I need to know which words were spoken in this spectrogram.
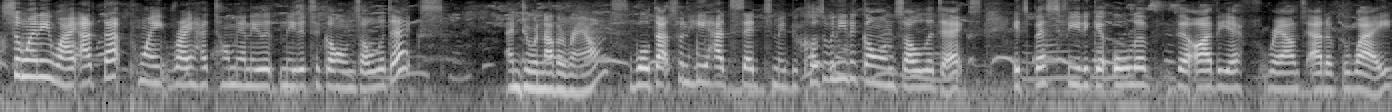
So anyway, at that point Ray had told me I needed needed to go on Zoladex. And do another round. Well, that's when he had said to me, because we need to go on Zoladex, it's best for you to get all of the IVF rounds out of the way.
